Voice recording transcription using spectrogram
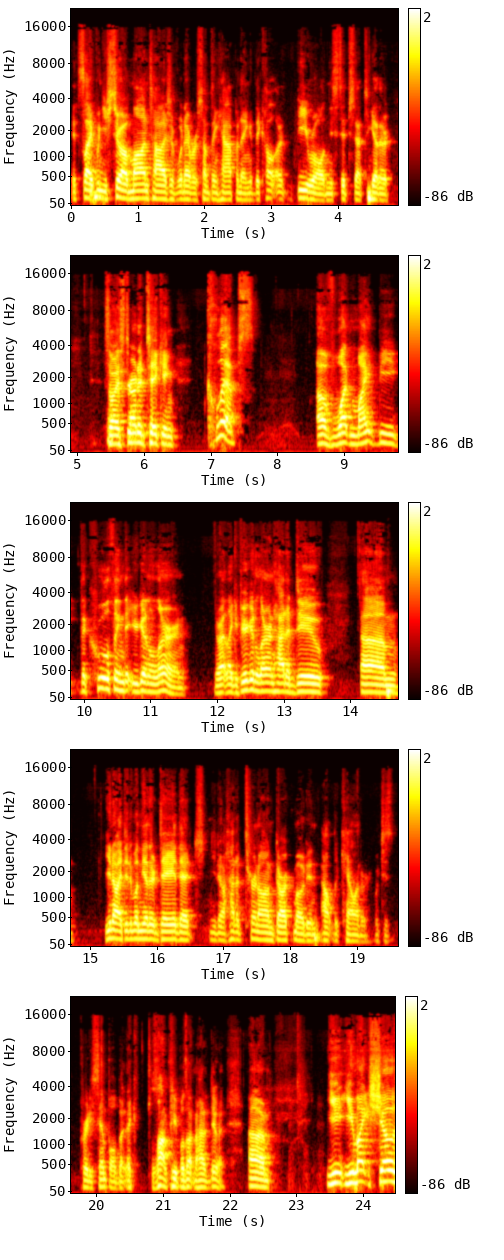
it's like when you show a montage of whatever something happening. They call it B roll, and you stitch that together. So I started taking clips of what might be the cool thing that you're going to learn, right? Like if you're going to learn how to do, um, you know, I did one the other day that you know how to turn on dark mode in Outlook Calendar, which is pretty simple, but like a lot of people don't know how to do it. Um, you you might show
